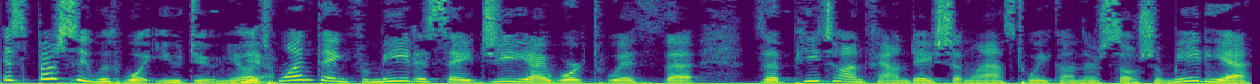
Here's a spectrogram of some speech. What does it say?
especially with what you do. You know, it's one thing for me to say, gee, I worked with the, the Piton Foundation last week on their social media.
